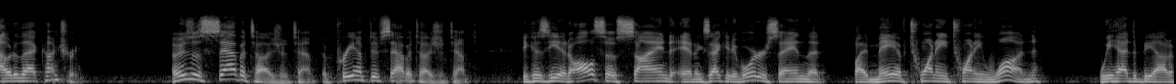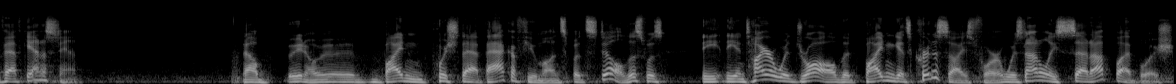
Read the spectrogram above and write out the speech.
out of that country. It was a sabotage attempt, a preemptive sabotage attempt, because he had also signed an executive order saying that by May of 2021, we had to be out of Afghanistan. Now, you know, uh, Biden pushed that back a few months, but still, this was the, the entire withdrawal that Biden gets criticized for was not only set up by Bush,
